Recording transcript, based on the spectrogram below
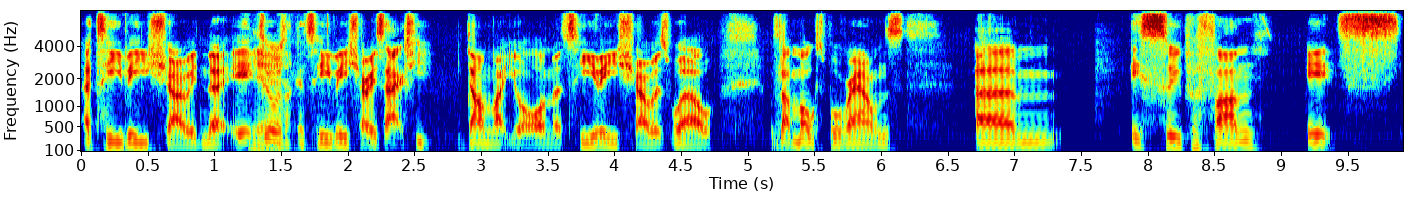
a TV show in that it yeah. feels like a TV show. It's actually done like you're on a TV show as well with like multiple rounds. Um, it's super fun. It's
